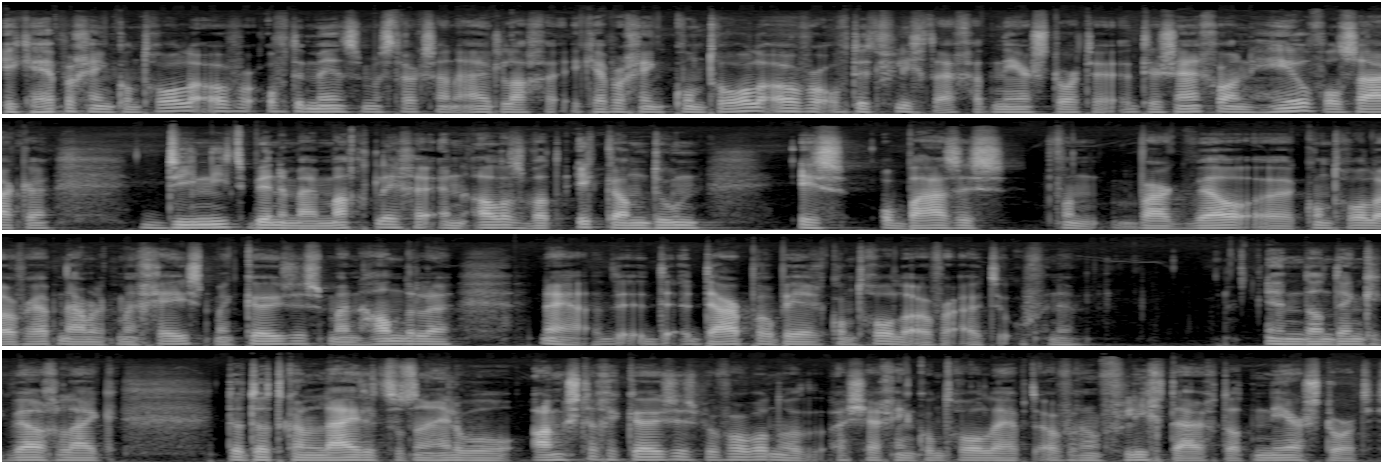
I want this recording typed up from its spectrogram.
ik heb er geen controle over of de mensen me straks aan uitlachen. Ik heb er geen controle over of dit vliegtuig gaat neerstorten. Er zijn gewoon heel veel zaken die niet binnen mijn macht liggen. En alles wat ik kan doen is op basis van waar ik wel eh, controle over heb, namelijk mijn geest, mijn keuzes, mijn handelen. Nou ja, daar probeer ik controle over uit te oefenen. En dan denk ik wel gelijk dat dat kan leiden tot een heleboel angstige keuzes bijvoorbeeld. Als jij geen controle hebt over een vliegtuig dat neerstort,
